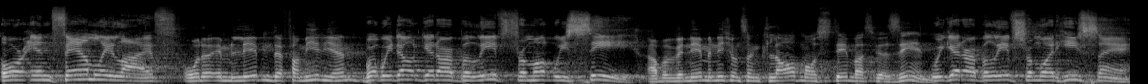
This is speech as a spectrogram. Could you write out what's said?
or in family life, oder im Leben der Familien. but we don't get our beliefs from what we see. Aber wir nehmen nicht unseren Glauben aus dem, was wir sehen. We get our beliefs from what he's saying.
